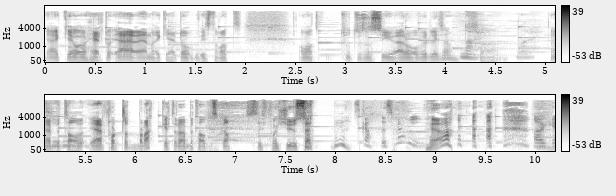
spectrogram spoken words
jeg, er ikke helt, jeg er ennå ikke helt overbevist om at, om at 2007 er over, liksom. Nei. Så Nei. jeg, betaler, jeg er fortsatt blakk etter å ha betalt skatt for 2017. Skattesmell. Ja. OK.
